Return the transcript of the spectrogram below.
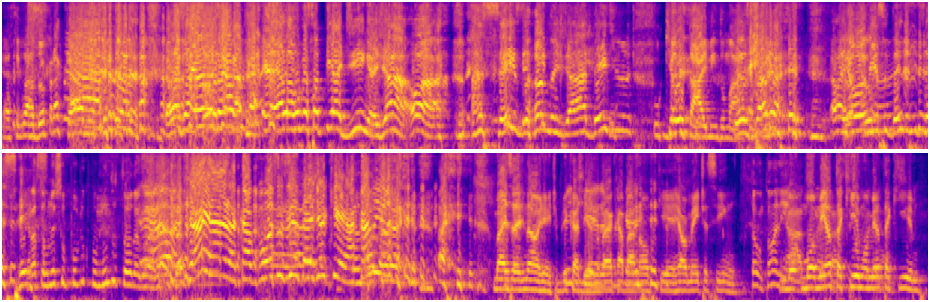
Essa guardou pra cá, né? Ela guardou pra cá. É, Ela ouve essa piadinha já, ó, há seis anos já, desde... O que é o timing do marketing? Exatamente. Ela já ouve isso desde 2016. Ela tornou isso público pro mundo todo agora. É, já era, acabou a sociedade aqui, a Camila. Mas não, gente, brincadeira, Mentira, não vai acabar não, porque realmente, assim... Então, tão alinhados. momento né, aqui, momento aqui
